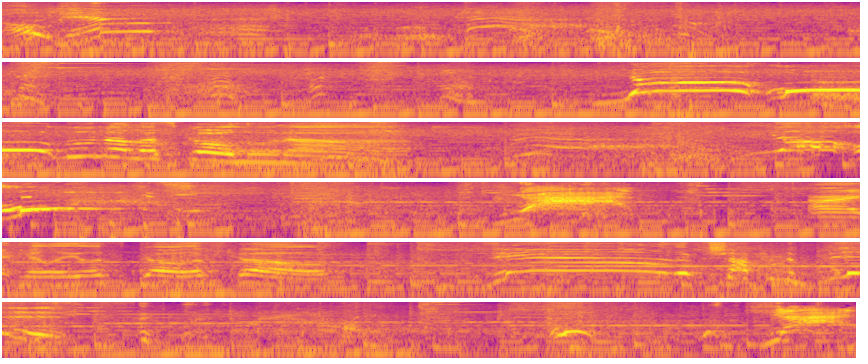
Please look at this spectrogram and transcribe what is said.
Oh, damn. Yo! Ooh, Loona, let's go, Loona. Yo! Oh! Yeah! All right, Millie, let's go, let's go. Damn, they're chopping the bits. Yeah!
